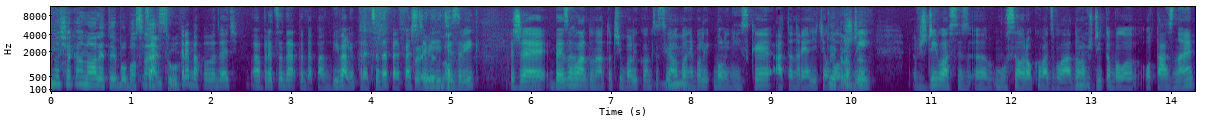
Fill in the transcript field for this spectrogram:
No však áno, ale to je blbosť tu. Treba povedať, pán predseda, teda pán bývalý predseda, prepačte, vidíte zvyk, že bez ohľadu na to, či boli koncesie mm. alebo neboli, boli nízke a ten riaditeľ bol vždy vždy vlastne uh, musel rokovať s vládou mm. a vždy to bolo otázne.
